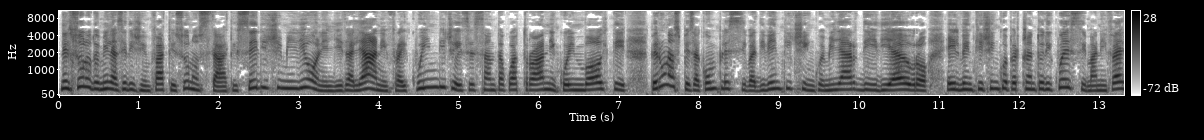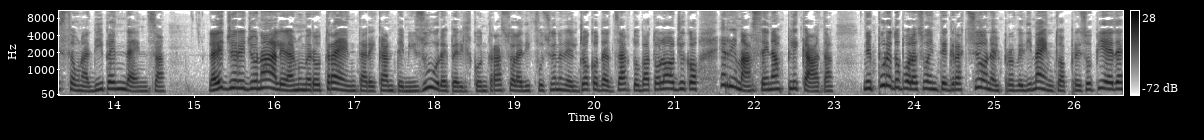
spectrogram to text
Nel solo 2016 infatti sono stati 16 milioni gli italiani fra i 15 e i 64 anni coinvolti per una spesa complessiva di 25 miliardi di euro e il 20 25% di questi manifesta una dipendenza. La legge regionale, la numero 30, recante misure per il contrasto alla diffusione del gioco d'azzardo patologico, è rimasta inapplicata. Neppure dopo la sua integrazione il provvedimento ha preso piede,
